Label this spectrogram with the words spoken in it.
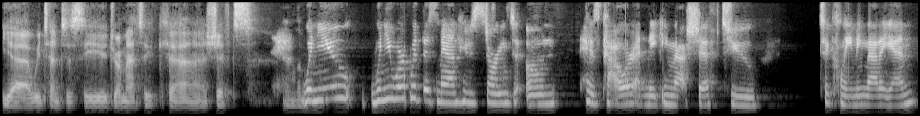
yeah, we tend to see dramatic uh, shifts. When you when you work with this man who's starting to own his power and making that shift to to claiming that again,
